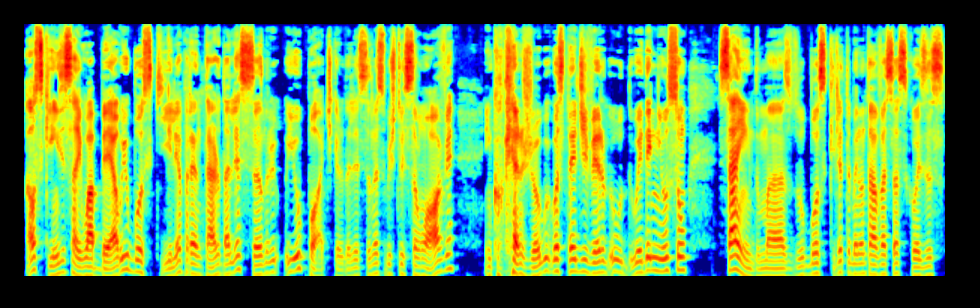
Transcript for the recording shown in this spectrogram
Aos 15 saiu o Abel e o Bosquilha para entrar o D'Alessandro e o Potker. O D'Alessandro é substituição óbvia em qualquer jogo. Gostaria de ver o, o Edenilson saindo, mas o Bosquilha também não tava essas coisas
